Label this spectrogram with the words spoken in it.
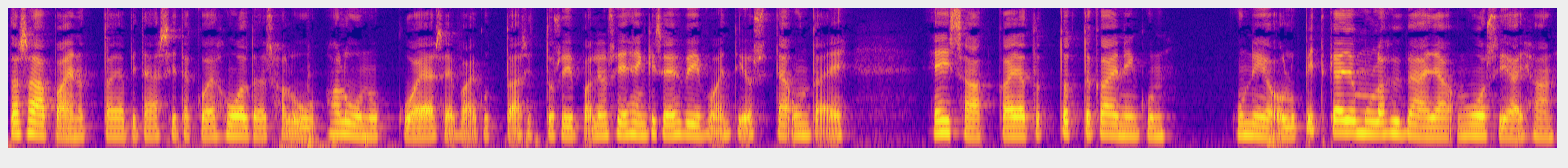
tasapainottaa ja pitää sitä koe huolta, jos haluaa, haluaa nukkua ja se vaikuttaa sitten tosi paljon siihen henkiseen hyvinvointiin, jos sitä unta ei, ei saakaan. Ja tot, totta kai niin kun uni on ollut pitkään jo mulla hyvää ja vuosia ihan,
